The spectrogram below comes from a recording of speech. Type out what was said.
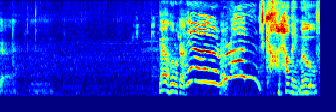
Okay. Nah, little guy. Yeah, run! God, how they move.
